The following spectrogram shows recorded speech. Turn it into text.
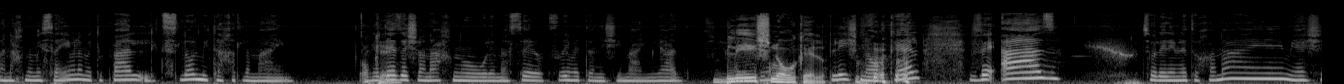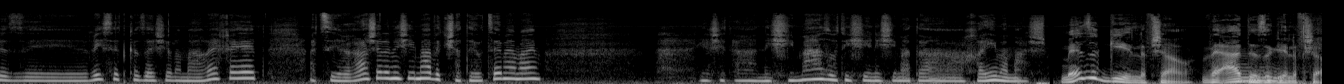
אנחנו מסייעים למטופל לצלול מתחת למים. Okay. על ידי אוקיי. זה שאנחנו למעשה עוצרים את הנשימה עם יד. בלי שנורקל. בלי שנורקל, ואז צוללים לתוך המים, יש איזה reset כזה של המערכת, הצרירה של הנשימה, וכשאתה יוצא מהמים, יש את הנשימה הזאת שהיא נשימת החיים ממש. מאיזה גיל אפשר? ועד איזה גיל אפשר?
